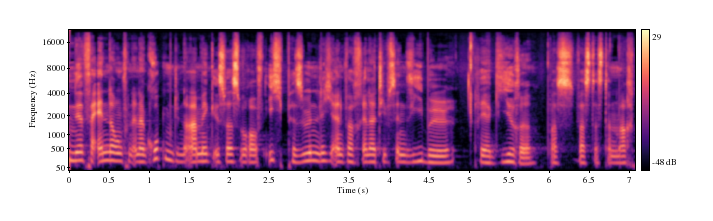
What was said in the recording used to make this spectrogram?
eine Veränderung von einer Gruppendynamik ist was, worauf ich persönlich einfach relativ sensibel reagiere, was, was das dann macht.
